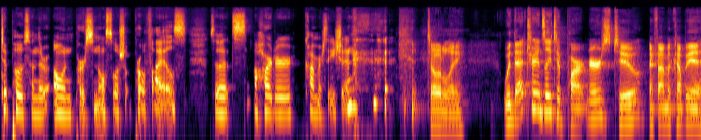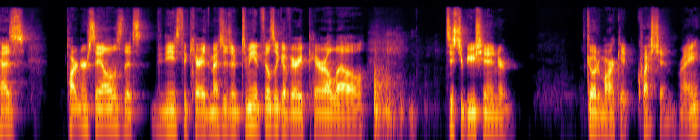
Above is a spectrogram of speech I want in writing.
to post on their own personal social profiles. So it's a harder conversation. Totally would that translate to partners too if i'm a company that has partner sales that needs to carry the message. To me, it feels like a very parallel distribution or go to market question, right?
